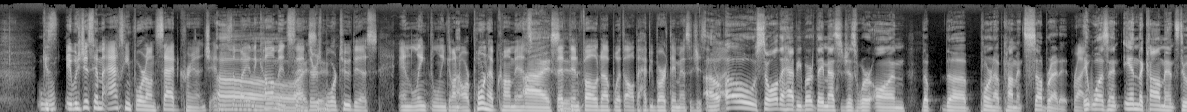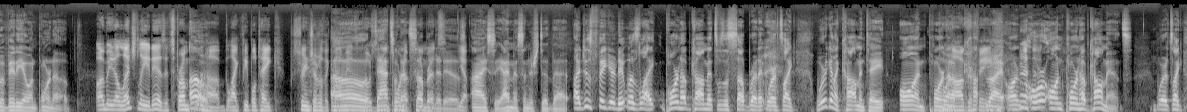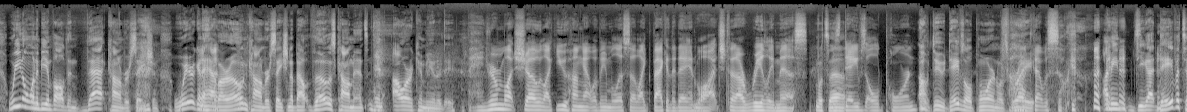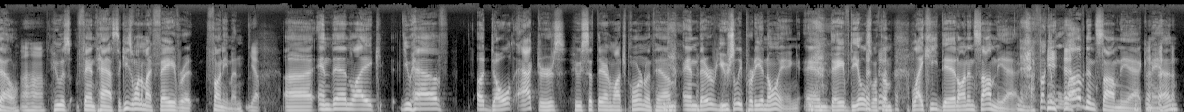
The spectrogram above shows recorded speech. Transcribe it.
because it was just him asking for it on Sad Cringe, and then somebody in the comments Oh, said there's more to this, and linked the link on our Pornhub comments. I see. That then followed up with all the happy birthday messages. Oh, got. oh, so all the happy birthday messages were on the the Pornhub comments subreddit. Right. It wasn't in the comments to a video on Pornhub. I mean, allegedly it is. It's from oh. Pornhub. Like people take screenshots of the comments. Oh, post that's what that subreddit comments. is. Yep. I see. I misunderstood that. I just figured it was like Pornhub comments was a subreddit where it's like we're going to commentate on Pornhub, Pornography. right? On, or on Pornhub comments. Where it's like we don't want to be involved in that conversation. We're going to have our own conversation about those comments in our community. Man, you remember what show like you hung out with me, and Melissa, like back in the day and watched that I really miss? What's that? Dave's old porn. Oh, dude, Dave's old porn was Fuck, great. that was so good. I mean, you got Dave Attell, Uh-huh. who is fantastic. He's one of my favorite funny men. Yep. Uh, and then like you have adult actors who sit there and watch porn with him, and they're usually pretty annoying. And Dave deals with them like he did on Insomniac. I fucking loved Insomniac, man.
